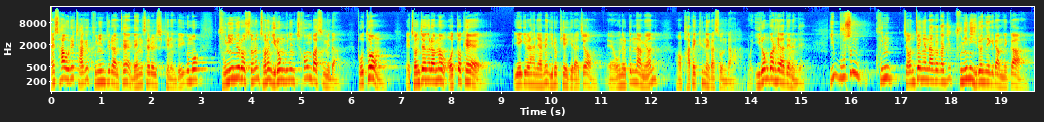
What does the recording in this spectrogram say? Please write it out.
아니 사울이 자기 군인들한테 맹세를 시키는데 이거 뭐 군인으로서는 저는 이런 군인 처음 봤습니다. 보통 전쟁을 하면 어떻게 얘기를 하냐면 이렇게 얘기를 하죠. 예, 오늘 끝나면 어, 바베큐 내가 쏜다. 뭐 이런 걸 해야 되는데 이 무슨 군 전쟁에 나가가지고 군인이 이런 얘기를 합니까?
